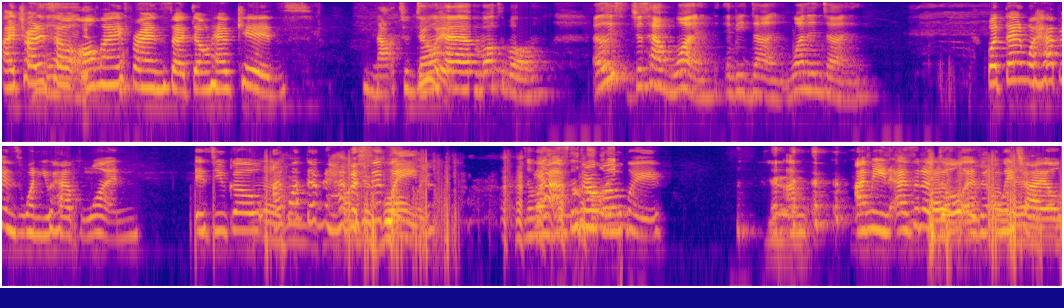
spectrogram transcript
I try to tell all my friends that don't have kids not to do Don't it. have multiple. At least just have one and be done. One and done. But then what happens when you have one is you go, Yeah, I want them to have a sibling. lonely. No one Yeah, gets so they're lonely. Lonely. Yeah. I'm, mean, as an I- I adult, as an only child.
